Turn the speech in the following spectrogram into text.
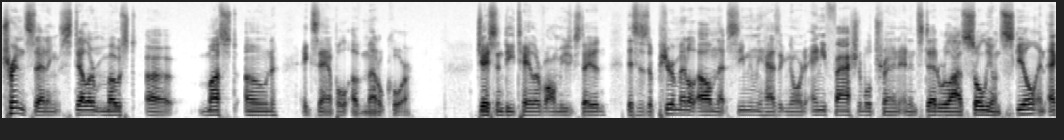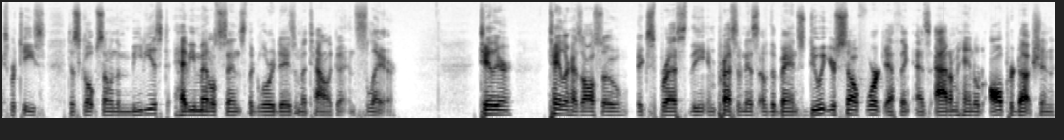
trend-setting, stellar, most uh, must-own example of metalcore." Jason D. Taylor of AllMusic stated, This is a pure metal album that seemingly has ignored any fashionable trend and instead relies solely on skill and expertise to sculpt some of the meatiest heavy metal since the glory days of Metallica and Slayer. Taylor Taylor has also expressed the impressiveness of the band's do-it-yourself work ethic as Adam handled all production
